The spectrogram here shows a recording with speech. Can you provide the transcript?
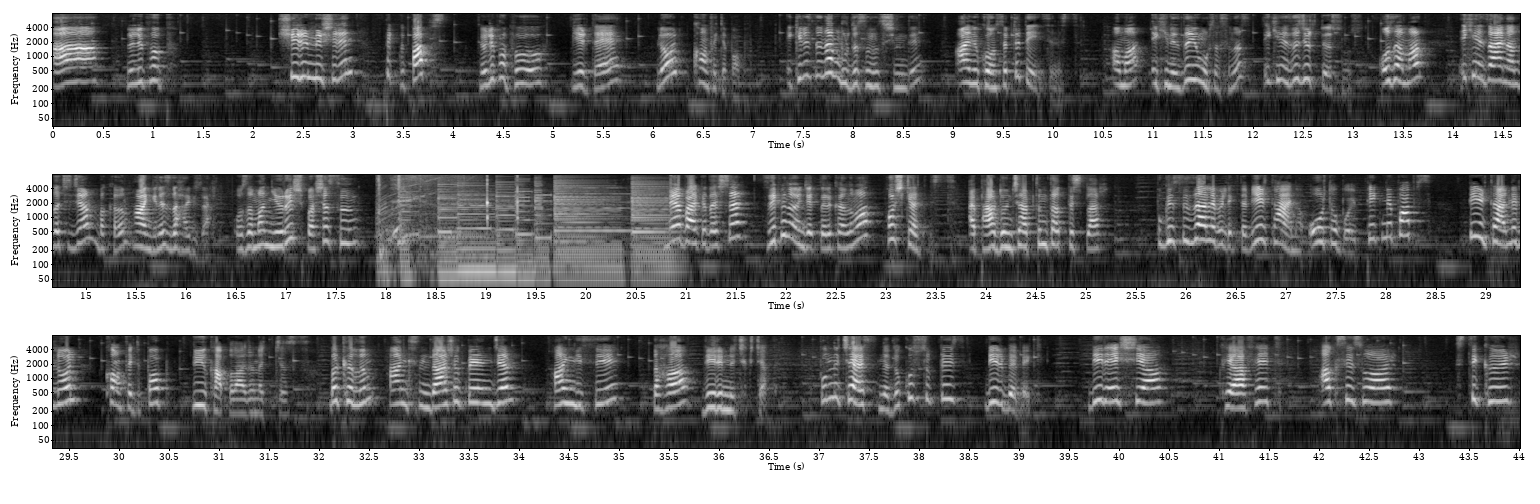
Aa, lollipop. Şirin mi şirin? Pick the pops. Lollipopu. Bir de lol konfeti pop. İkiniz neden buradasınız şimdi? Aynı konsepte değilsiniz. Ama ikiniz de yumurtasınız. İkiniz de cırtlıyorsunuz. O zaman ikinizi aynı anda açacağım. Bakalım hanginiz daha güzel. O zaman yarış başlasın. Merhaba arkadaşlar. Zepin Oyuncakları kanalıma hoş geldiniz. Ay pardon çarptım tatlışlar. Bugün sizlerle birlikte bir tane orta boy Pygmy Pops, bir tane LOL Confetti Pop büyük kaplardan açacağız. Bakalım hangisini daha çok beğeneceğim, hangisi daha verimli çıkacak. Bunun içerisinde 9 sürpriz, bir bebek, bir eşya, kıyafet, aksesuar, sticker,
